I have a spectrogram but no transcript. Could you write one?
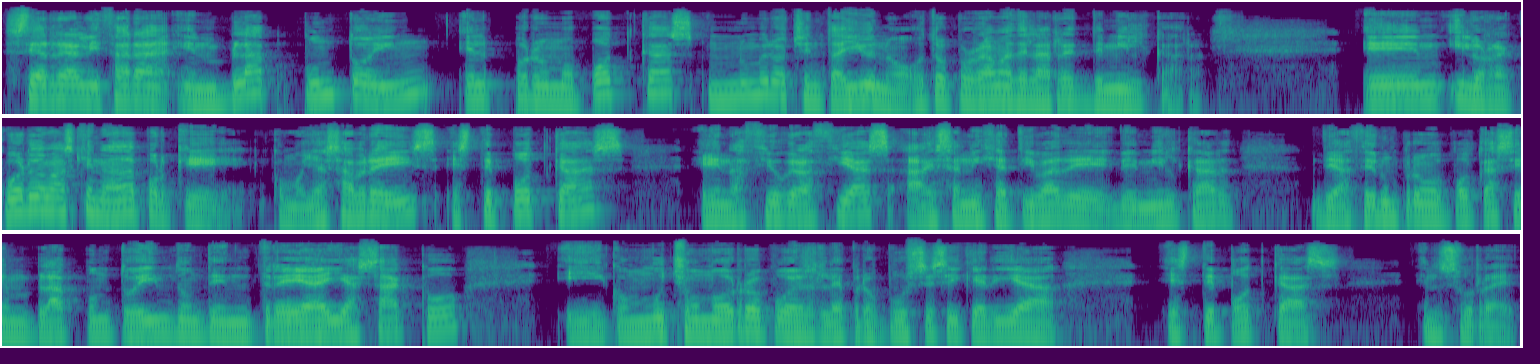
se realizará en blab.in el promo podcast número 81, otro programa de la red de Milcar. Eh, y lo recuerdo más que nada porque, como ya sabréis, este podcast eh, nació gracias a esa iniciativa de, de Milcar de hacer un promo podcast en blab.in donde entré ahí a saco y con mucho morro pues le propuse si quería este podcast en su red.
